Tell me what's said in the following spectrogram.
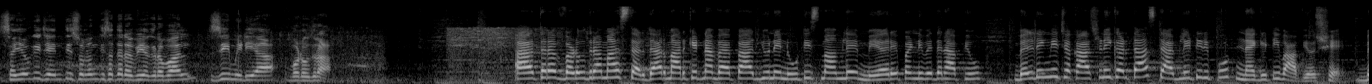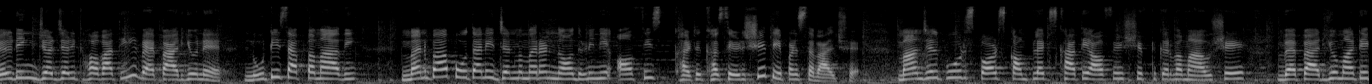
સહયોગી જયંતિ સોલંકી સાથે રવિ અગ્રવાલ, ઝી મીડિયા વડોદરા. આ તરફ વડોદરામાં સરદાર માર્કેટના વેપારીઓને નોટિસ મામલે મેયરે પણ નિવેદન આપ્યું. બિલ્ડિંગની ચકાસણી કરતા સ્ટેબિલિટી રિપોર્ટ નેગેટિવ આવ્યો છે. બિલ્ડિંગ જર્જરિત હોવાથી વેપારીઓને નોટિસ આપવામાં આવી. મનપા પોતાની જન્મમરણ નોંધણીની ઓફિસ ખસેડશે તે પણ સવાલ છે. માંજલપુર સ્પોર્ટ્સ કોમ્પ્લેક્સ ખાતે ઓફિસ શિફ્ટ કરવામાં આવશે. વેપારીઓ માટે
